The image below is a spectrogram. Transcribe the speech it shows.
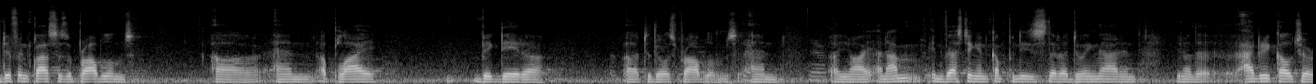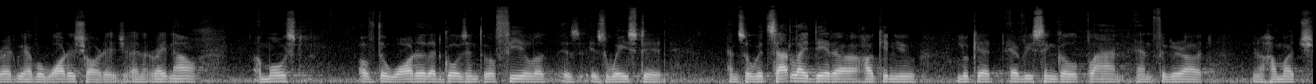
different classes of problems uh, and apply big data to those problems and. Uh, you know, I, and I'm investing in companies that are doing that, and you know, the agriculture, right? We have a water shortage, and right now, uh, most of the water that goes into a field is, is wasted. And so, with satellite data, how can you look at every single plant and figure out, you know, how much,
